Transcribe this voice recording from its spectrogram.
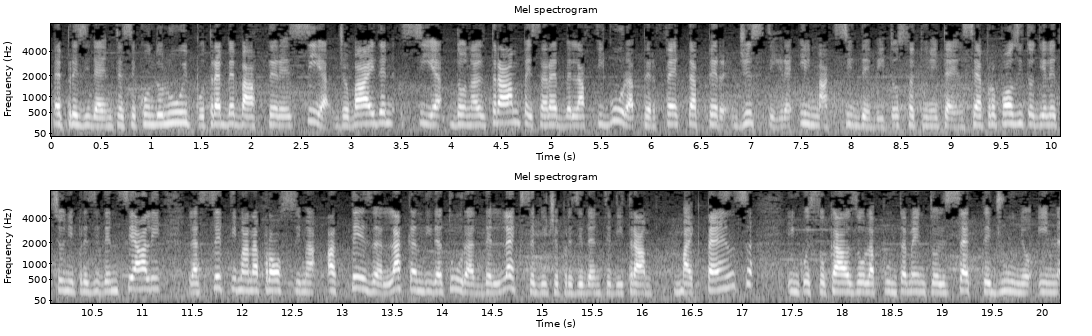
eh, presidente. Secondo lui potrebbe battere sia Joe Biden sia Donald Trump e sarebbe la figura perfetta per gestire il maxi debito statunitense. A proposito di elezioni presidenziali, la settimana prossima attesa la candidatura dell'ex vicepresidente di Trump Mike Pence, in questo caso l'appuntamento è il 7 giugno in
